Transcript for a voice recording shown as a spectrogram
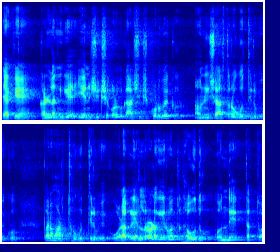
ಯಾಕೆ? ಕಳ್ಳನಿಗೆ ಏನು ಶಿಕ್ಷೆ ಕೊಡಬೇಕು, ಆ ಶಿಕ್ಷೆ ಕೊಡಬೇಕು ಅವನಿಗೆ ಶಾಸ್ತ್ರವೂ ಗೊತ್ತಿರಬೇಕು, ಪರಮಾರ್ಥವೂ ಗೊತ್ತಿರಬೇಕು. ಒಳಗೆ ಎಲ್ಲರೊಳಗೆ ಇರುವಂಥದ್ದು ಹೌದು, ಒಂದೇ ತತ್ವ.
